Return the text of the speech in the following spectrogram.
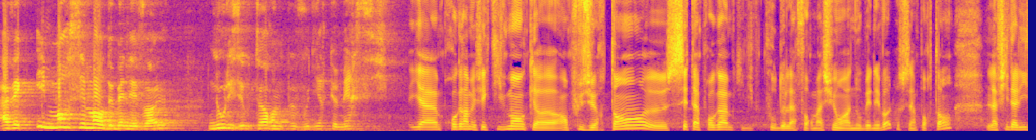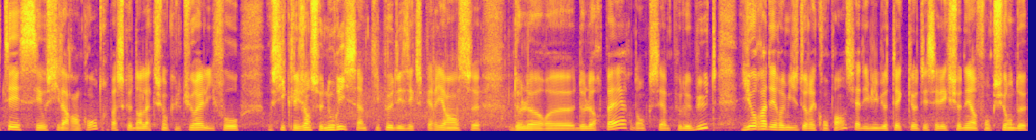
avec immensément de bénévoles, nous les auteurs, on ne peut vous dire que merci. Il y a un programme effectivement en plusieurs temps. Euh, c'est un programme qui pour de l'information à nos bénévoles, c'est important. La finalité, c'est aussi la rencontre, parce que dans l'action culturelle, il faut aussi que les gens se nourrissent un petit peu des expériences de leur, euh, de leur père, donc c'est un peu le but. Il y aura des remises de récompenses, il y a des bibliothèques qui ont été sélectionnées en fonction de,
